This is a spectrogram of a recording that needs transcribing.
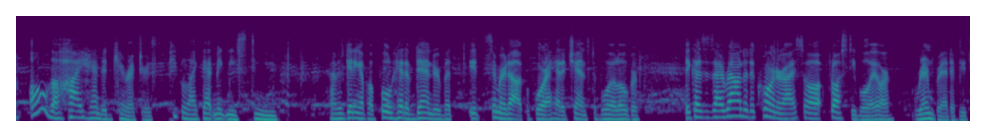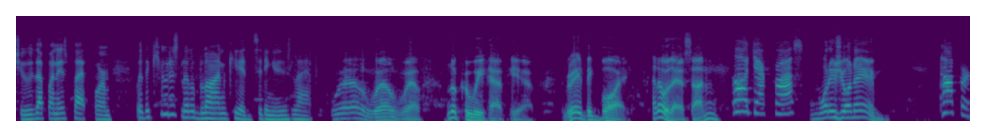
Of all the high handed characters, people like that make me steam. I was getting up a full head of dander, but it simmered out before I had a chance to boil over. Because as I rounded a corner, I saw Frosty Boy, or Rembrandt if you choose, up on his platform with the cutest little blonde kid sitting in his lap. Well, well, well. Look who we have here. A great big boy. Hello there, son. Oh, Jack Frost. What is your name? Topper.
